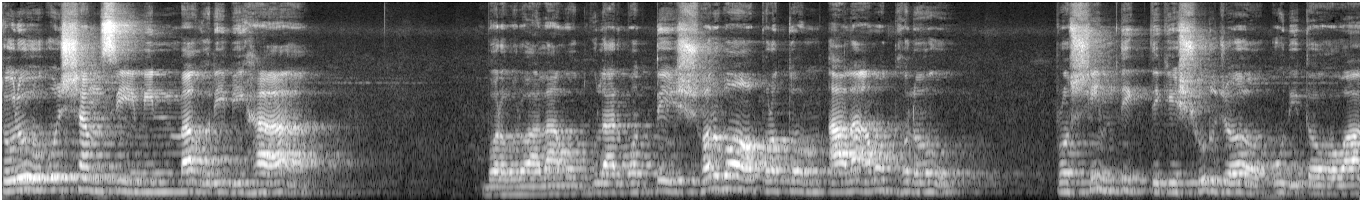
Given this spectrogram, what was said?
তরু শামসি মিন মাগরিবিহা। বড় বড় আলামতগুলার মধ্যে সর্বপ্রথম আলামত হলো পশ্চিম দিক থেকে সূর্য উদিত হওয়া।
